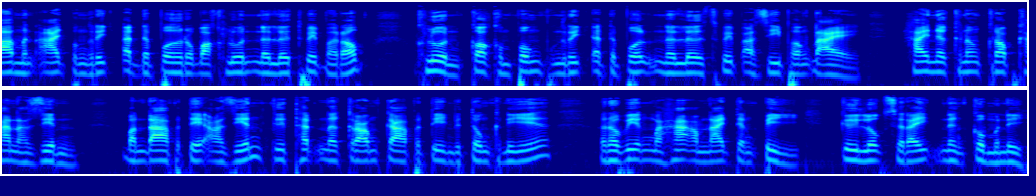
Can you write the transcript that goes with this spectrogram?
បើមិនអាចពង្រីកឥទ្ធិពលរបស់ខ្លួននៅលើទ្វីបអឺរ៉ុបខ្លួនក៏កំពុងពង្រីកឥទ្ធិពលនៅលើទ្វីបអាស៊ីផងដែរហើយនៅក្នុងក្របខ័ណ្ឌអាស៊ានបណ្ដាប្រទេសអាស៊ានគឺស្ថិតនៅក្រោមការប្រទាញបទងគ្នា រវាងមហាអំណាចទាំងពីរគឺលោកសេរីនិងកុម្មុយនីស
